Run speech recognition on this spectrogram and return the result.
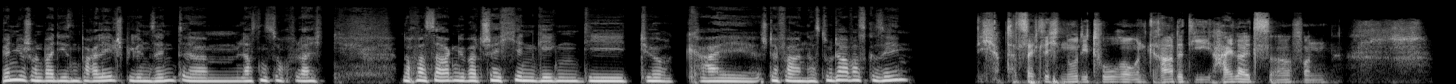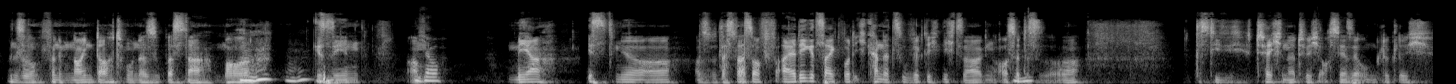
Wenn wir schon bei diesen Parallelspielen sind, ähm, lass uns doch vielleicht noch was sagen über Tschechien gegen die Türkei. Stefan, hast du da was gesehen? ich habe tatsächlich nur die Tore und gerade die Highlights äh, von so von dem neuen Dortmunder Superstar Moore mhm, mhm. gesehen. Ähm, ich auch. Mehr ist mir, äh, also das, was auf ARD gezeigt wurde, ich kann dazu wirklich nichts sagen, außer mhm. dass, äh, dass die Tschechen natürlich auch sehr, sehr unglücklich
